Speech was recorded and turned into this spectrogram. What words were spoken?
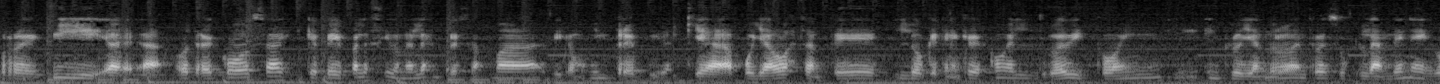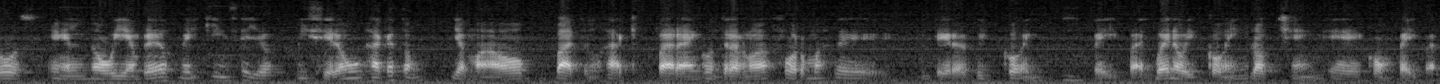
Correcto. Y eh, eh, otra cosa es que PayPal ha sido una de las empresas más, digamos, intrépidas, que ha apoyado bastante lo que tiene que ver con el futuro de Bitcoin incluyéndolo dentro de su plan de negocio. En el noviembre de 2015 ellos hicieron un hackathon llamado Battle Hack para encontrar nuevas formas de integrar Bitcoin y PayPal. Bueno, Bitcoin, blockchain eh, con PayPal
